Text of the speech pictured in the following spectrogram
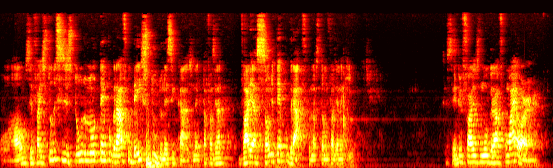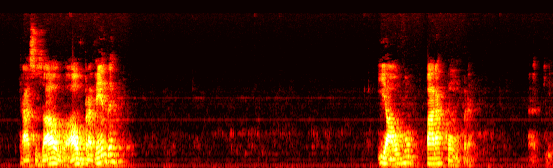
Ó, Ó, você faz todos esses estudos no tempo gráfico de estudo, nesse caso, né? Que está fazendo a variação de tempo gráfico, nós estamos fazendo aqui. Você sempre faz no gráfico maior. Traços alvo, alvo para venda. E alvo para compra. Aqui.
